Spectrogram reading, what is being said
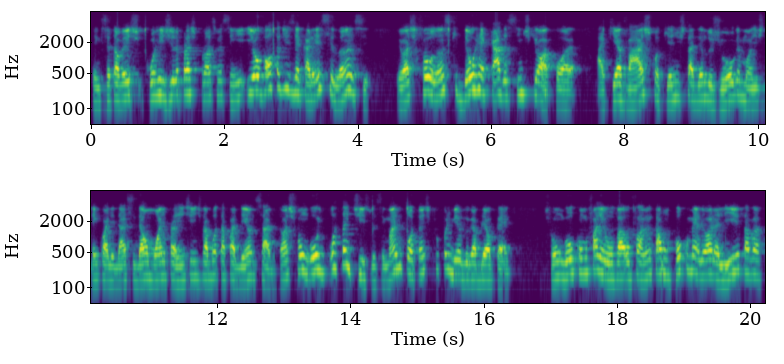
tem que ser talvez corrigida para as próximas, assim. E, e, eu volto a dizer, cara, esse lance, eu acho que foi o lance que deu o recado, assim, de que, ó, pô, aqui é Vasco, aqui a gente tá dentro do jogo, irmão, a gente tem qualidade, se der um mole pra gente, a gente vai botar para dentro, sabe? Então acho que foi um gol importantíssimo, assim, mais importante que o primeiro do Gabriel Peck. Foi um gol, como falei, o Flamengo estava um pouco melhor ali, estava,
